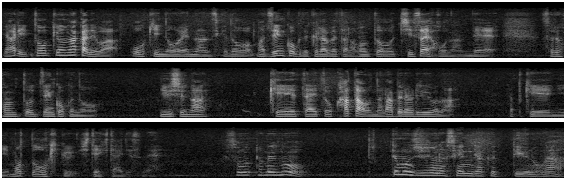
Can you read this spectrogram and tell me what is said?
やはり東京の中では大きい農園なんですけど、まあ、全国で比べたら本当小さい方なんでそれ本当全国の優秀な経営体と肩を並べられるようなやっぱ経営にもっと大きくしていきたいですね。そのためのとっても重要な戦略っていうのが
